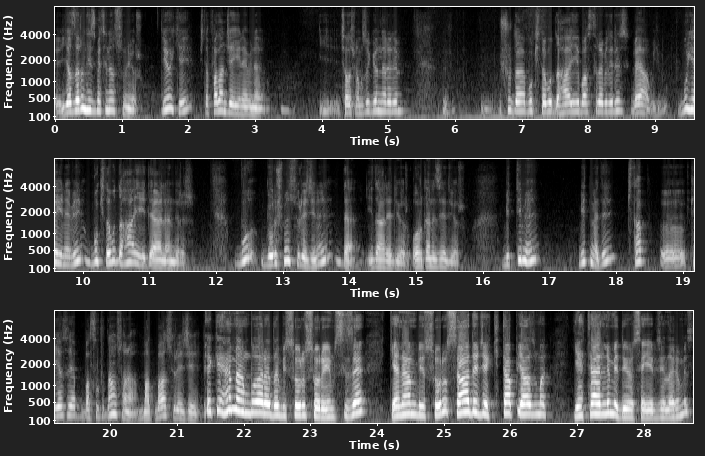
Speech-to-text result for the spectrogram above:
e, yazarın hizmetine sunuyor. Diyor ki işte falanca yayın evine e, çalışmamızı gönderelim. Şurada bu kitabı daha iyi bastırabiliriz veya bu yayın evi bu kitabı daha iyi değerlendirir. Bu görüşme sürecini de idare ediyor, organize ediyor. Bitti mi? Bitmedi. Kitap e, piyasaya basıldıktan sonra matbaa süreci Peki hemen bu arada bir soru sorayım size. Gelen bir soru sadece kitap yazmak yeterli mi diyor seyircilerimiz.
